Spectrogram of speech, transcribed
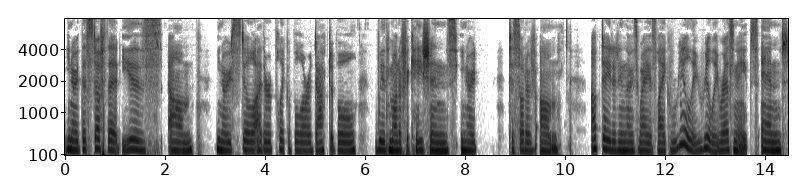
you know, the stuff that is, um, you know, still either applicable or adaptable with modifications, you know, to sort of um, update it in those ways, like really, really resonates. And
